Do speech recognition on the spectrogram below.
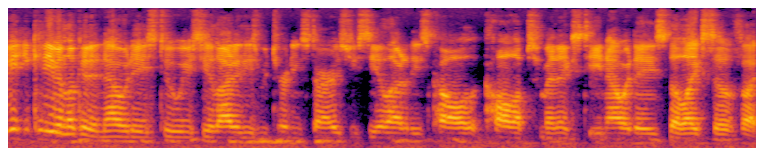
you, you can even look at it nowadays too. You see a lot of these returning stars. You see a lot of these call call ups from NXT nowadays. The likes of uh,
